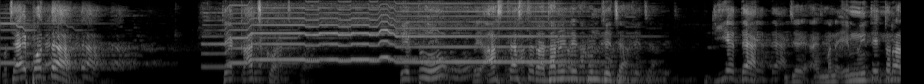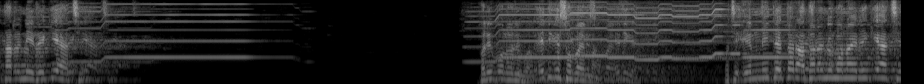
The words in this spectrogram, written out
বলছে, এই পদ্মা, তুই কাজ কর। তুই একটু ওই আস্তে আস্তে রাধারানীর কুঞ্জে যা। গিয়ে দেখ যে মানে এমনিতেই তো রাধারানী রেগে আছে। হরি বল হরি বল। এদিকে সবাই মা এদিকে বলছে এমনিতে তো রাধারানী মনে হয় রেগে আছে।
